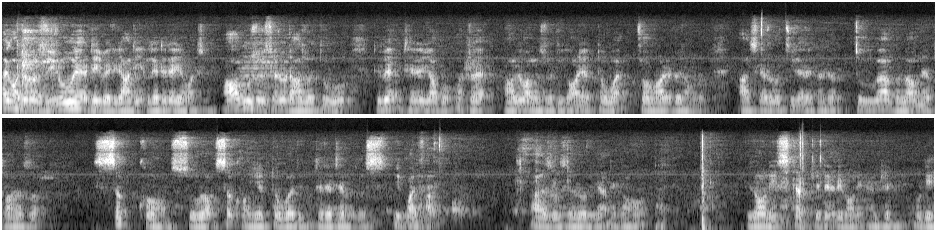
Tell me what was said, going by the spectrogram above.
အဲ့ကောင်ကျတော့0ရဲ့အဓိပ္ပာယ်ဒီဒါဒီ letter တဲ့ရောက်ပါရှင်။အော်အခုဆိုဆရာတို့ဒါဆိုသူ့ကိုဒီဘက်အထဲရောက်ဖို့အတွက်ဘာလုပ်ရမလဲဆိုဒီကောင်ရဲ့တဝက်ကျော်သွားတဲ့အတွက်ကြောင့်မလို့အာဆရာတို့ကြည့်လိုက်တဲ့အခါကျတော့သူကဘယ်လောက်နဲ့သွားလဲဆိုတော့စက်ခွန်ဆိုတော့စက်ခွန်ရဲ့တဝက်ဒီထဲထဲထဲမှာဆို8.5အဲဆိုဆရာတို့တွေကဒီကောင်ကိုဒီကောင်လေး step ဖြစ်တယ်ဒီကောင်လေး m ဖြစ်တယ် okay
